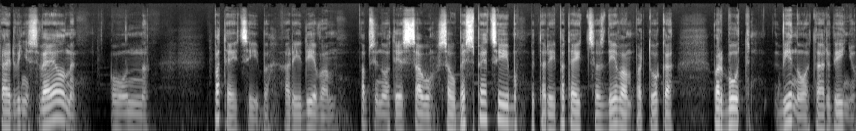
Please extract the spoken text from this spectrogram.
tā ir viņas vēlme un pateicība arī Dievam, apzinoties savu, savu bezspēcību, bet arī pateicas Dievam par to, ka var būt vienota ar viņu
